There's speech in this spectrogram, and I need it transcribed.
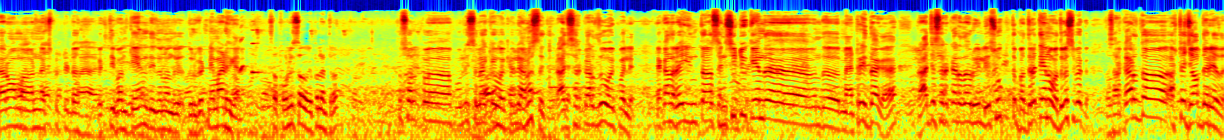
ಯಾರೋ ಅನ್ಎಕ್ಸ್ಪೆಕ್ಟೆಡ್ ವ್ಯಕ್ತಿ ಬಂದು ಕೇಂದ್ರ ಇದನ್ನೊಂದು ದುರ್ಘಟನೆ ಮಾಡಿ ಹೋಗ್ಯಾನ. ಸರ್, ಪೊಲೀಸರು ವೈಫಲ್ಯ ಅಂತಾರೆ ಸ್ವಲ್ಪ ಪೊಲೀಸ್ ಇಲಾಖೆ ವೈಫಲ್ಯ ಅನಿಸ್ತೈತಿ. ರಾಜ್ಯ ಸರ್ಕಾರದ್ದು ವೈಫಲ್ಯ. ಯಾಕಂದ್ರೆ ಇಂಥ ಸೆನ್ಸಿಟಿವ್ ಕೇಂದ್ರ ಒಂದು ಮ್ಯಾಟ್ರ್ ಇದ್ದಾಗ ರಾಜ್ಯ ಸರ್ಕಾರದವರು ಇಲ್ಲಿ ಸೂಕ್ತ ಭದ್ರತೆಯನ್ನು ಒದಗಿಸ್ಬೇಕು. ಸರ್ಕಾರದ್ದು ಅಷ್ಟೇ ಜವಾಬ್ದಾರಿ ಅದ.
